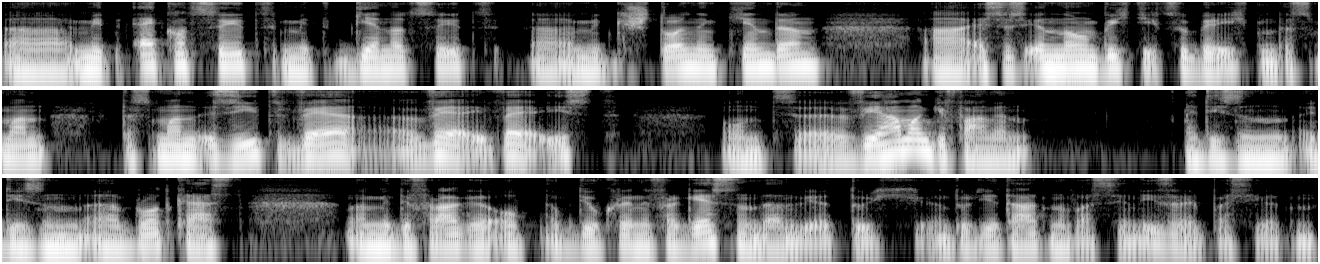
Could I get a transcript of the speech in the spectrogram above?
äh, mit Ekozid, mit Genozid, äh, mit gestohlenen Kindern. Äh, es ist enorm wichtig zu berichten, dass man, dass man sieht, wer, wer, wer ist. Und äh, wir haben angefangen, diesen, diesen äh, Broadcast äh, mit der Frage, ob, ob die Ukraine vergessen dann wird durch, durch die Taten, was in Israel passierten.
